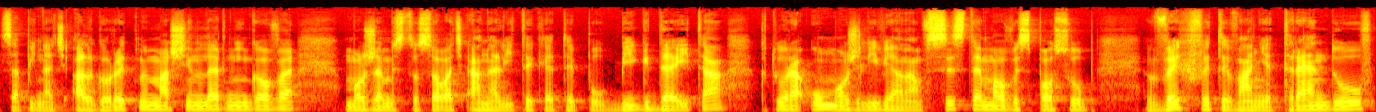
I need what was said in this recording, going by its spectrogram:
zapinać algorytmy machine learningowe, możemy stosować analitykę typu big data, która umożliwia nam w systemowy sposób wychwytywanie trendów,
